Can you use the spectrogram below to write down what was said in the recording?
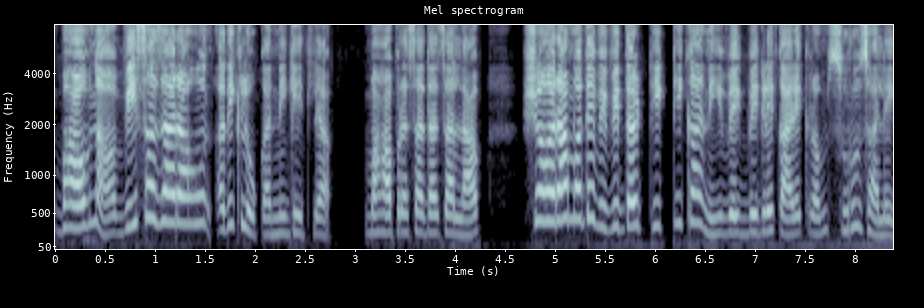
भावना वीस हजाराहून अधिक लोकांनी घेतल्या. महाप्रसादाचा लाभ शहरामध्ये विविध ठिकठिकाणी वेगवेगळे कार्यक्रम सुरू झाले.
